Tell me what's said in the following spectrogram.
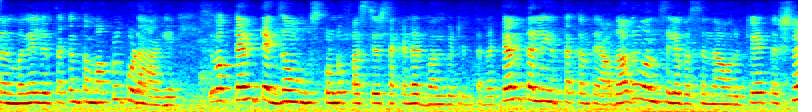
ನನ್ನ ಮನೆಯಲ್ಲಿ ಇರ್ತಕ್ಕಂಥ ಮಕ್ಕಳು ಕೂಡ ಹಾಗೆ. ಇವಾಗ ಟೆಂತ್ ಎಕ್ಸಾಮ್ ಮುಗಿಸ್ಕೊಂಡು ಫಸ್ಟ್ ಇಯರ್ ಸೆಕೆಂಡ್ ಇಯರ್ ಬಂದುಬಿಟ್ಟಿರ್ತಾರೆ. ಟೆಂತಲ್ಲಿ ಇರ್ತಕ್ಕಂಥ ಯಾವುದಾದ್ರೂ ಒಂದು ಸಿಲೆಬಸ್ಸನ್ನು ಅವ್ರು ಕೇಳಿದ ತಕ್ಷಣ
